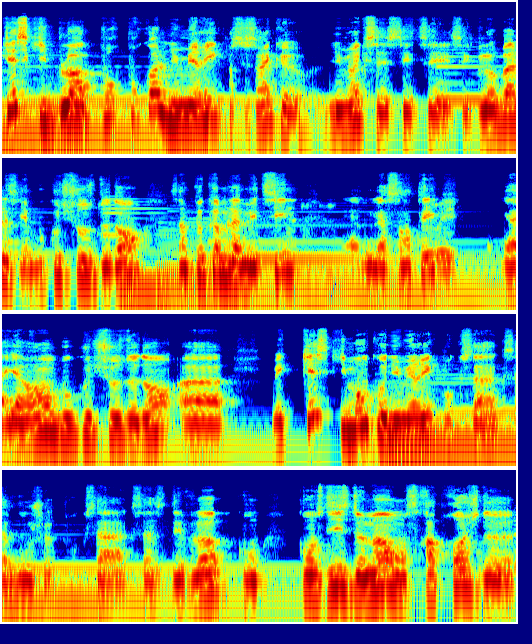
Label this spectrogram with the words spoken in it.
Qu'est-ce qui bloque Pourquoi le numérique? Parce que c'est vrai que le numérique, c'est global, il y a beaucoup de choses dedans. C'est un peu comme la médecine euh, ou la santé. Il, y a, vraiment beaucoup de choses dedans. Euh, mais qu'est-ce qui manque au numérique pour que ça, ça bouge, pour que ça, ça se développe, qu'on se dise demain, on se rapproche de,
